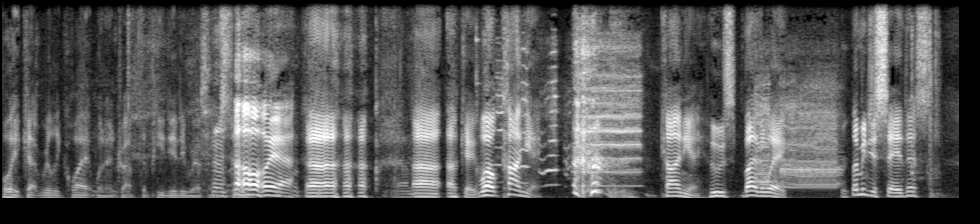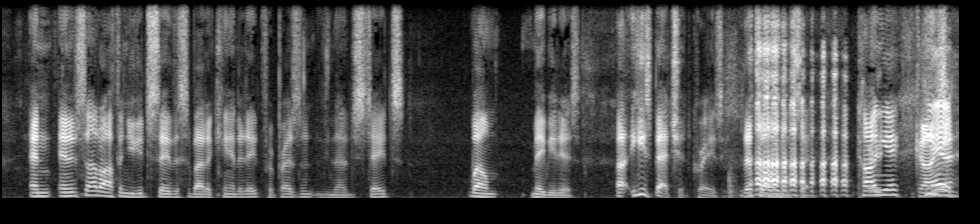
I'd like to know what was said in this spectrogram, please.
Boy, it got really quiet when I dropped the P Diddy reference. Oh yeah. Uh, okay. Well, Kanye. Kanye, who's, by the way, let me just say this, and and it's not often you get to say this about a candidate for president of the United States. Well, maybe it is. Uh, he's batshit crazy. That's all I'm going to say. Kanye, Kanye?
